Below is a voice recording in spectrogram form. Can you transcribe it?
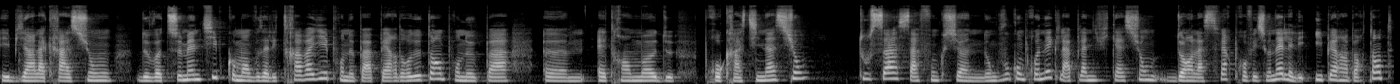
eh bien, la création de votre semaine type, comment vous allez travailler pour ne pas perdre de temps, pour ne pas euh, être en mode procrastination. Tout ça, ça fonctionne. Donc vous comprenez que la planification dans la sphère professionnelle, elle est hyper importante.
